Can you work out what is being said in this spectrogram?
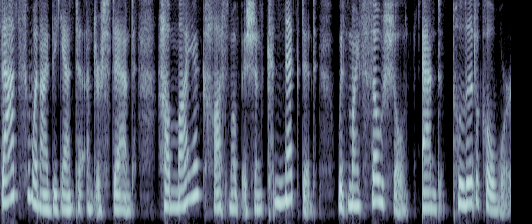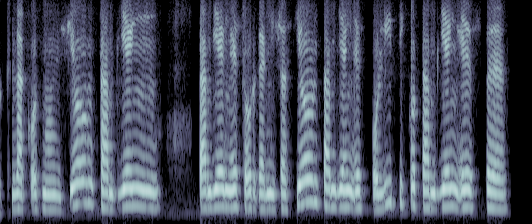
that's when I began to understand how Maya Cosmovision connected with my social and political work. La cosmovisión también, también es organización, también es político, también es, económico.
